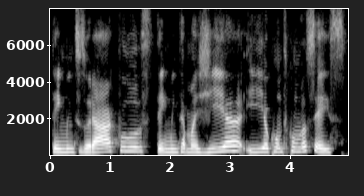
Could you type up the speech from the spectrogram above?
Tem muitos oráculos, tem muita magia e eu conto com vocês.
